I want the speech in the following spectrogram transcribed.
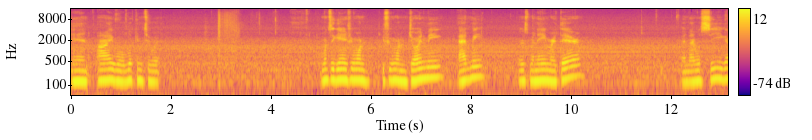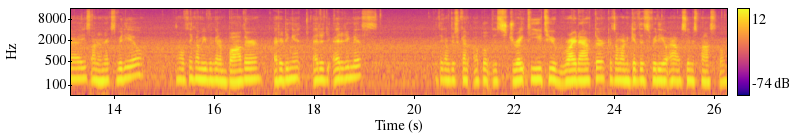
and I will look into it. Once again if you want if you want to join me add me there's my name right there. And I will see you guys on the next video. I don't think I'm even gonna bother editing it edit editing this. I think I'm just gonna upload this straight to YouTube right after because I want to get this video out as soon as possible.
